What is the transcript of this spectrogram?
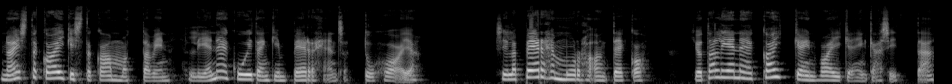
Näistä kaikista kammottavin lienee kuitenkin perheensä tuhoaja. Sillä perhemurha on teko, jota lienee kaikkein vaikein käsittää.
